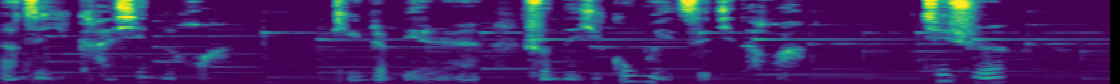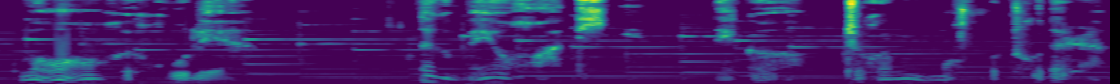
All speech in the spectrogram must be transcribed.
让自己开心的话，听着别人说那些恭维自己的话，其实我们往往会忽略那个没有话题、那个只会默默付出的人。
